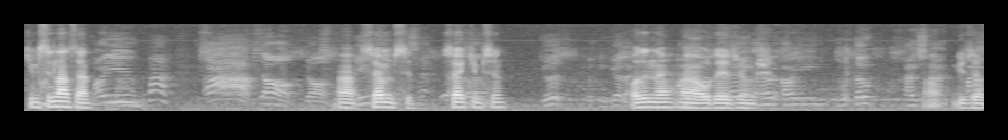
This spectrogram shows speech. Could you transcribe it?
Kimsin lan sen? Ah! Oh. Ha sen misin? Sen kimsin? Adın ne? Ha orada yazıyormuş. That. güzel.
